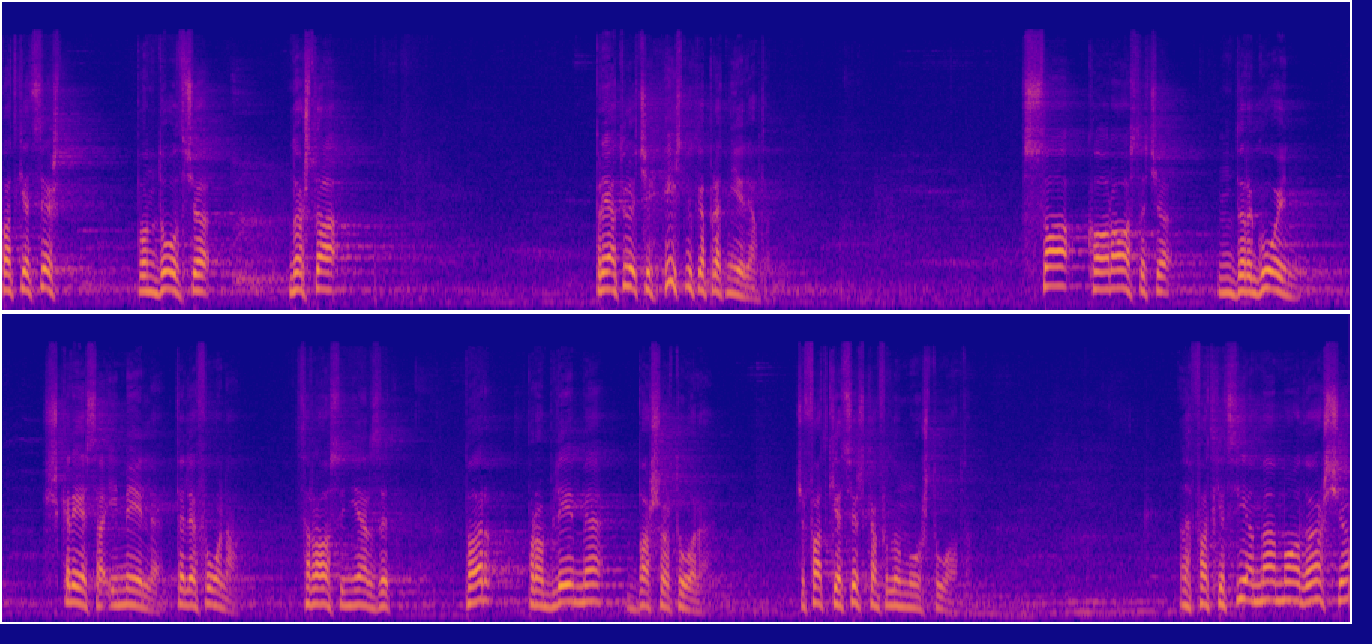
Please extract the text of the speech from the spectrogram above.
fatkeqësisht po ndodh që ndoshta prej atyre që hiç nuk e pret njeri apton. Sa ka raste që m'dërgojnë shkresa, e-maile, telefona, thrasin njerëzit për probleme bashkëshortore. që fatkeqësisht kanë fillu me u shtu apton. Dhe fatkeqësia më e madhe është që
